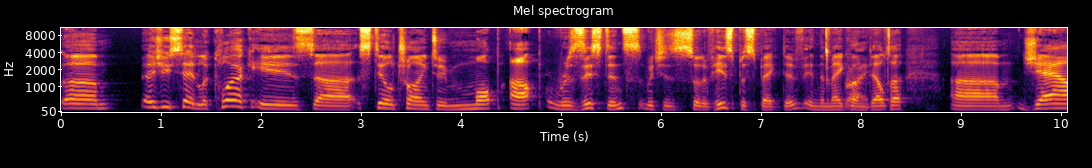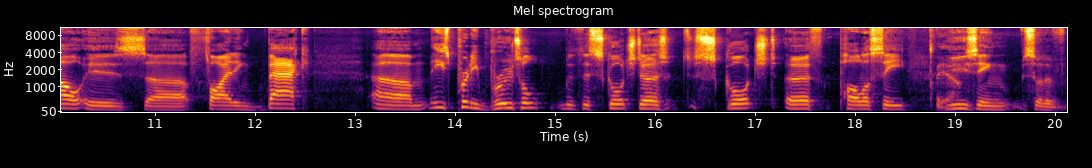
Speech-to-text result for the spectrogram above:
um, as you said, Leclerc is uh, still trying to mop up resistance, which is sort of his perspective in the Mekong Right. Delta. Um, Giau is uh, fighting back. Um, he's pretty brutal with this scorched earth, scorched earth policy, Yeah. using sort of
